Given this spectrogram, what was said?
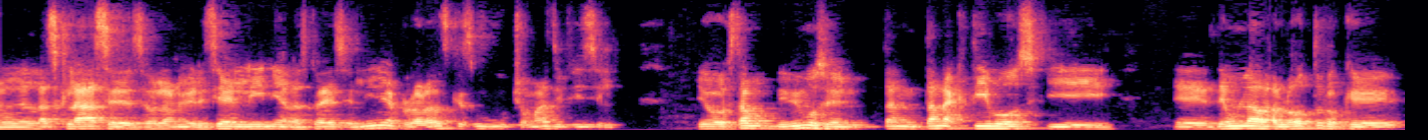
las clases o la universidad en línea, las clases en línea, pero la verdad es que es mucho más difícil. Digo, estamos, vivimos tan activos y eh, de un lado al otro que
